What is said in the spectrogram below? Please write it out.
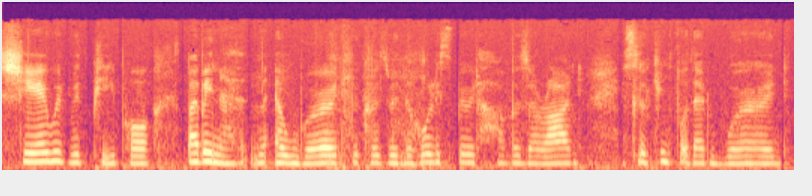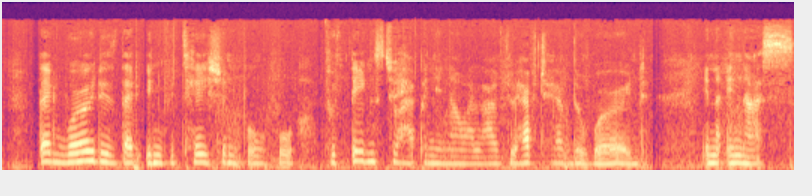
share it with people. Babe a word because when the holy spirit hovers around it's looking for that word. That word is that invitation for, for, for things to happen in our lives. We have to have the word in, in us.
